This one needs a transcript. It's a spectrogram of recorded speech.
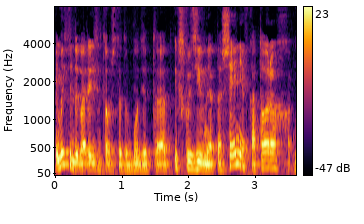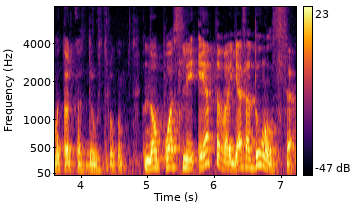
И мы с ним договорились о том, что это будет э, эксклюзивные отношения, в которых мы только друг с другом. Но после этого я задумался,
